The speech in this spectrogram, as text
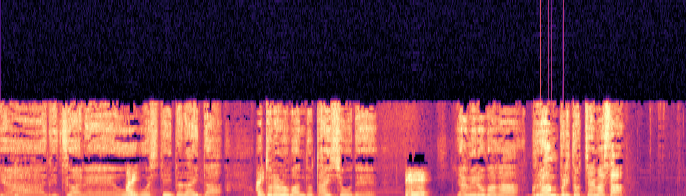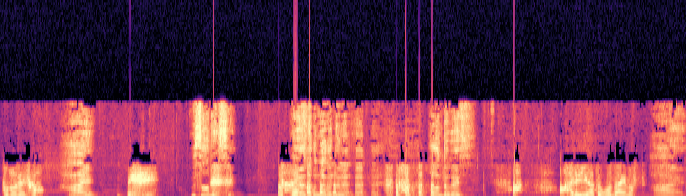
いやー、実はね、応はい募していただいた大人のバンド大賞で、え？ー、闇ロマがグランプリ取っちゃいました。本当ですか？はい。え？嘘です。いや、そんなことない。本当です。ー、あ、ありがとうございます。はい。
